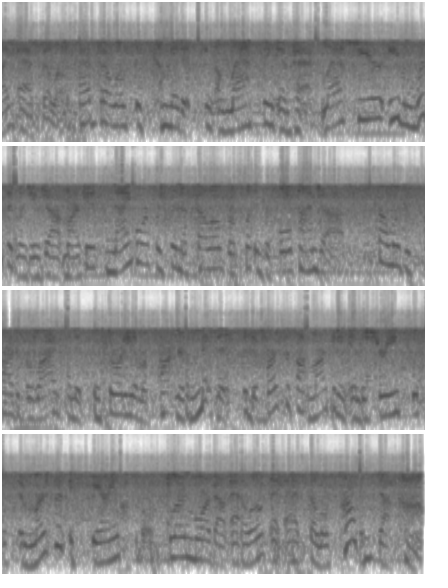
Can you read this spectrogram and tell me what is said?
like Adfellow. Adfellow is committed to a lasting impact. Last year, even with the challenging job market, 94% of fellows were put into full-time jobs. Fellows is part of Verizon and its consortium of partner commitment to diversify marketing industry with its immersive experience possible. Learn more about Adfellow at adfellowsprogram.com.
